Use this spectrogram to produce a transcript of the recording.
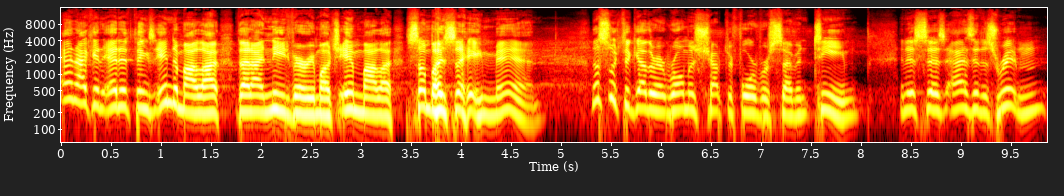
and I can edit things into my life that I need very much in my life. Somebody say, Amen. Let's look together at Romans chapter 4, verse 17. And it says, As it is written,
